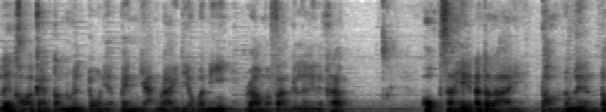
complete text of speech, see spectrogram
เรื่องของอาการต่อมน้ำเหลืองโตเนี่ยเป็นอย่างไรเดี๋ยววันนี้เรามาฟังกันเลยนะครับ 6 สาเหตุอันตรายต่อมน้ำเหลืองโต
